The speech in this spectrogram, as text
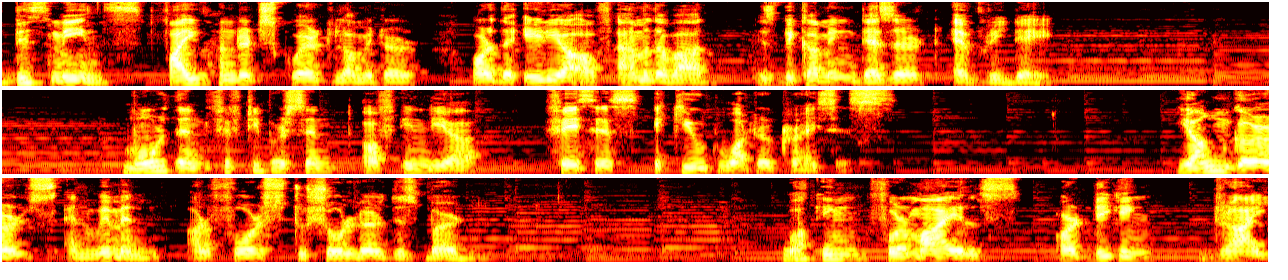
This means 500 square kilometre or the area of Ahmedabad is becoming desert every day. More than 50% of India faces acute water crisis. Young girls and women are forced to shoulder this burden. Walking for miles or digging dry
